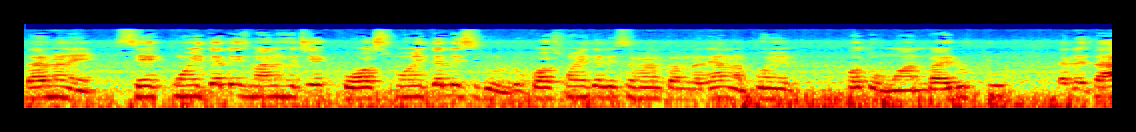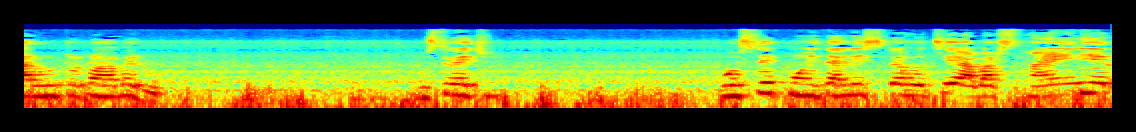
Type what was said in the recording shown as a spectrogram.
তার মানে সেক পঁয়তাল্লিশ মানে হচ্ছে কস পঁয়তাল্লিশ উল্টো। কস পঁয়তাল্লিশের মান তো আমরা জানো কত? ওয়ান বাই রুট টু তাহলে তার উল্টোটা হবে রুট বুঝতে পেরেছ? কোসেক পঁয়তাল্লিশটা হচ্ছে আবার সাইনের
